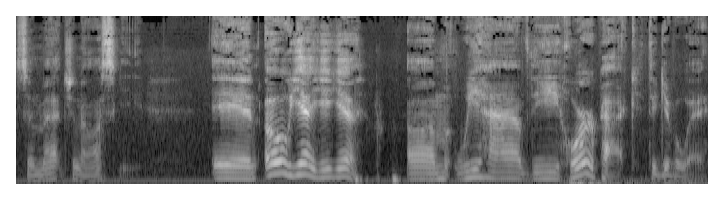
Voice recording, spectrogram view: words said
So Matt Janoski. And oh yeah, yeah, yeah. Um, we have the horror pack to give away.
